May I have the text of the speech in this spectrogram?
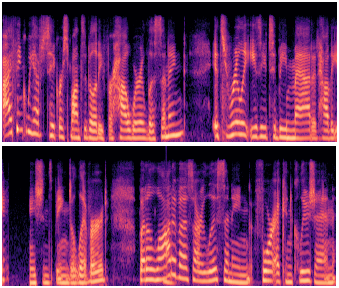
I think we have to take responsibility for how we're listening. It's really easy to be mad at how the information's being delivered. But a lot mm. of us are listening for a conclusion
